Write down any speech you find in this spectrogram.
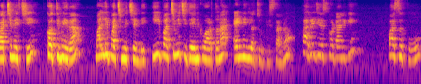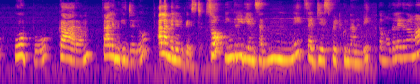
పచ్చిమిర్చి కొత్తిమీర మళ్ళీ పచ్చిమిర్చి అండి. ఈ పచ్చిమిర్చి దేనికి వాడుతానో ఎండింగ్లో చూపిస్తాను. కర్రీ చేసుకోవడానికి పసుపు ఉప్పు కారం తాలింపు గింజలు అల్లం వెల్లుల్లి పేస్ట్. సో ఇంగ్రీడియంట్స్ అన్నీ సెట్ చేసి పెట్టుకున్నానండి. ఇక మొదలెడదామా?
